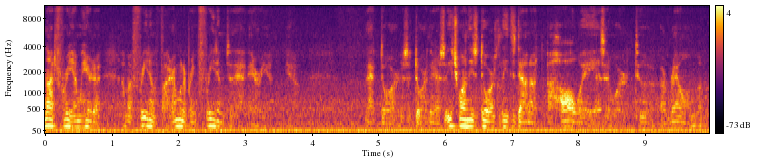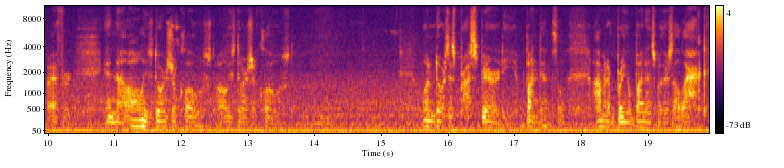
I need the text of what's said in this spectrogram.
not free. I'm here to, I'm a freedom fighter. I'm to bring freedom to that area that door. There's a door there. So each one of these doors leads down a, a hallway, as it were, to a realm of effort. And now all these doors are closed. All these doors are closed. One door says prosperity, abundance. I'm going to bring abundance where there's a lack,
